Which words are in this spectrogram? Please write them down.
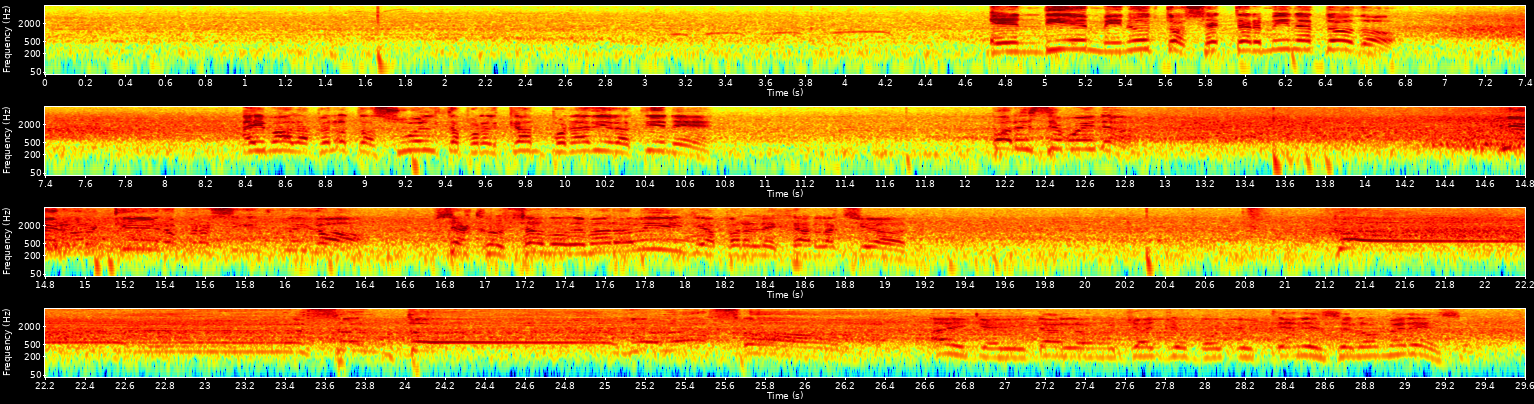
En 10 minutos se termina todo. Ahí va la pelota suelta por el campo, nadie la tiene. Parece buena. Bien, arquero, pero sigue el juego. Se ha cruzado de maravilla para alejar la acción. ¡Gol! ¡Santo golazo! Hay que evitarlo, muchachos, porque ustedes se lo merecen.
